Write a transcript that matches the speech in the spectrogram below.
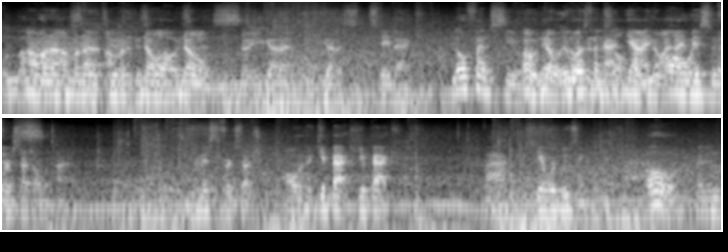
I'm, I'm, gonna, I'm gonna, I'm gonna. No, no, miss. no. You gotta, you gotta stay back. No offense to you. Oh okay? no, it wasn't that. all, Yeah, I know. I, I missed the first touch all the time. I missed the first touch all the time. Get back, get back. Back. Yeah, we're losing. Oh, I didn't.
